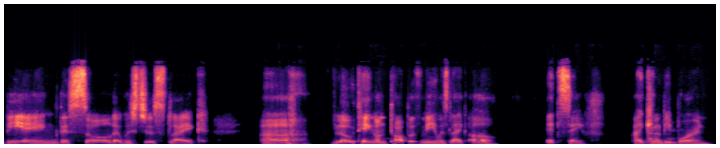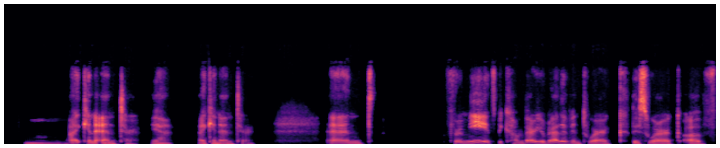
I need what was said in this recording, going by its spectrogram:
being this soul that was just like uh, floating on top of me was like, oh, it's safe. I can be born. Mm. I can enter. Yeah. I can enter. And for me, it's become very relevant work, this work of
